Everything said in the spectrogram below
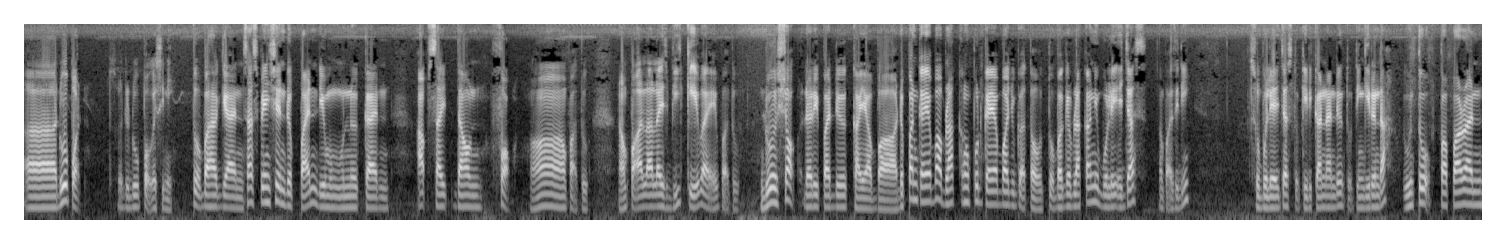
uh, dua port so ada dua port kat sini. Untuk bahagian suspension depan dia menggunakan upside down fork. Ha nampak tu. Nampak ala-ala SBK bai nampak tu. Dua shock daripada Kayaba depan Kayaba belakang pun Kayaba juga tau. Untuk bahagian belakang ni boleh adjust. Nampak sini? So boleh adjust untuk kiri kanan dia Untuk tinggi rendah. Untuk paparan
